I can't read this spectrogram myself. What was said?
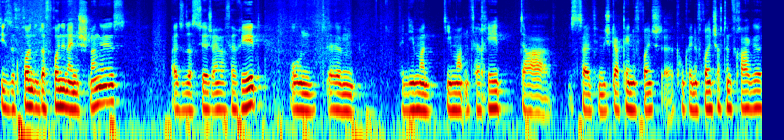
diese Freund oder Freundin eine Schlange ist. Also, dass sie euch einfach verrät. Und ähm, wenn jemand jemanden verrät, da ist halt für mich gar keine Freundschaft, äh, kommt keine Freundschaft in Frage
